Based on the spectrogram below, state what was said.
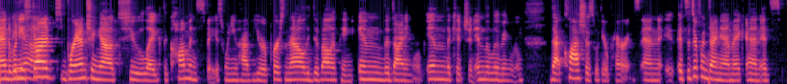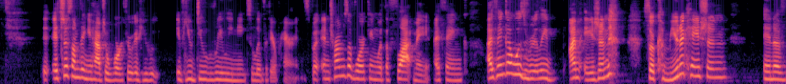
And when yeah. you start branching out to like the common space, when you have your personality developing in the dining room, in the kitchen, in the living room, that clashes with your parents, and it, it's a different dynamic, and it's it's just something you have to work through if you if you do really need to live with your parents. But in terms of working with a flatmate, I think I think I was really I'm Asian, so communication in a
